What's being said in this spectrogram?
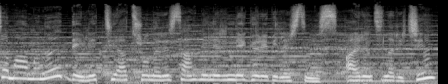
Tamamını devlet tiyatroları sahnelerinde görebilirsiniz. Ayrıntılar için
